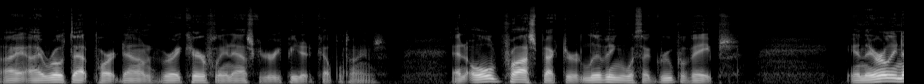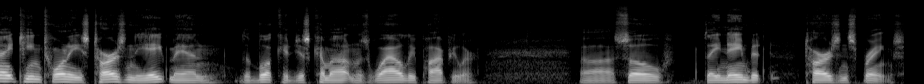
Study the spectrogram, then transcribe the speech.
I, I wrote that part down very carefully and asked her to repeat it a couple times. An old prospector living with a group of apes. In the early 1920s, Tarzan the Ape Man, the book, had just come out and was wildly popular. Uh, so they named it Tarzan Springs.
